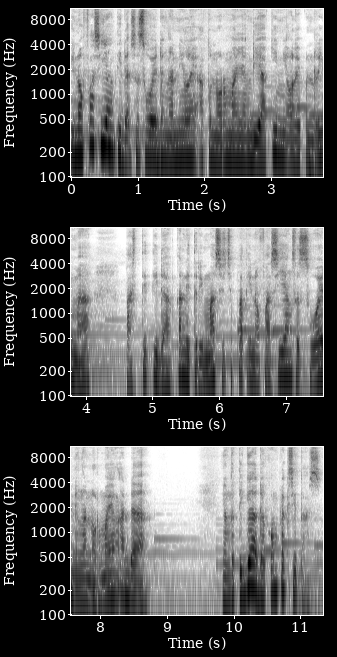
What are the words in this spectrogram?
Inovasi yang tidak sesuai dengan nilai atau norma yang diyakini oleh penerima pasti tidak akan diterima secepat inovasi yang sesuai dengan norma yang ada. Yang ketiga ada kompleksitas.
